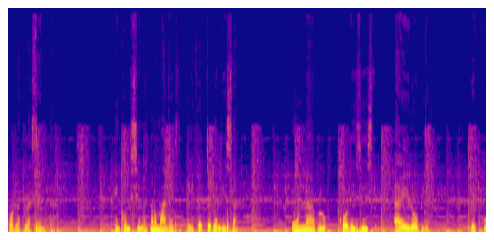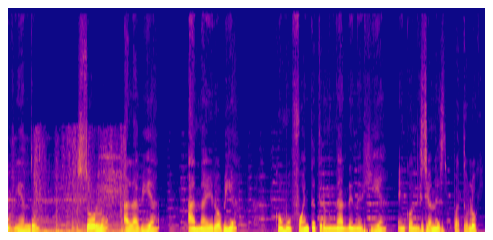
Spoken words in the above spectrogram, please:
por la placenta. En condiciones normales, el feto realiza una glucólisis aerobia recurriendo solo a la vía anaerobia como fuente terminal de energía en condiciones patológicas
